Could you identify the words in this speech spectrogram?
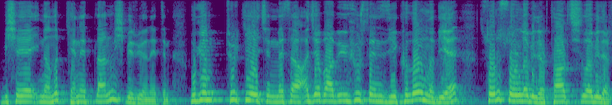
bir şeye inanıp kenetlenmiş bir yönetim. Bugün Türkiye için mesela acaba bir üfürseniz yıkılır mı diye soru sorulabilir, tartışılabilir.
